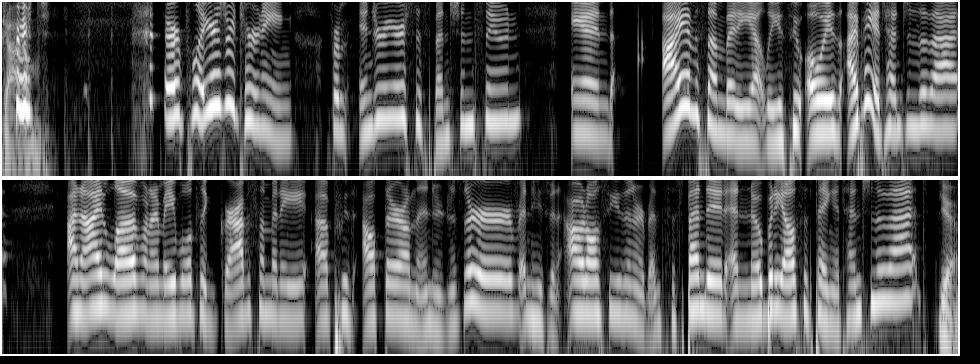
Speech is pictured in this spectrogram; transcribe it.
Got 'em. there are players returning from injury or suspension soon, and I am somebody at least who always I pay attention to that. and I love when I'm able to grab somebody up who's out there on the injured reserve and who's been out all season or been suspended, and nobody else is paying attention to that. Yeah,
